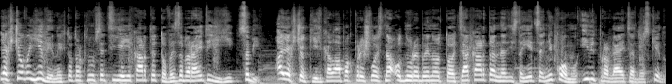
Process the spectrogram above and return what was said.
Якщо ви єдиний, хто торкнувся цієї карти, то ви забираєте її собі. А якщо кілька лапок прийшлось на одну рибину, то ця карта не дістається нікому і відправляється до скиду.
